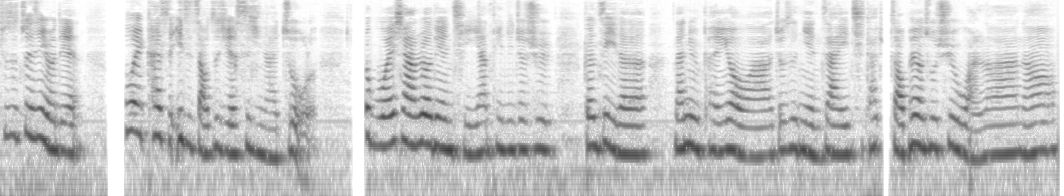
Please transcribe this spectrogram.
就是最近有点会开始一直找自己的事情来做了，就不会像热恋期一样天天就去跟自己的男女朋友啊，就是黏在一起。他找朋友出去玩了啊，然后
